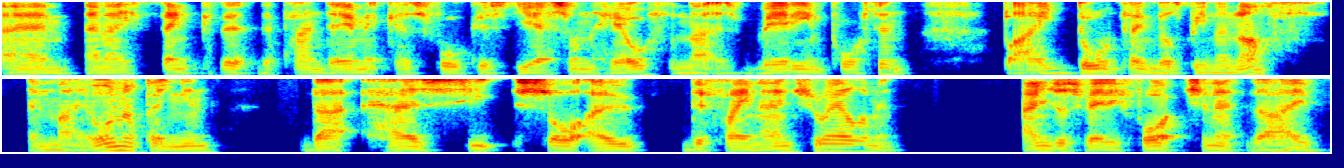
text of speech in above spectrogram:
Um, and I think that the pandemic has focused, yes, on health, and that is very important. But I don't think there's been enough, in my own opinion, that has see, sought out the financial element. I'm just very fortunate that I've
